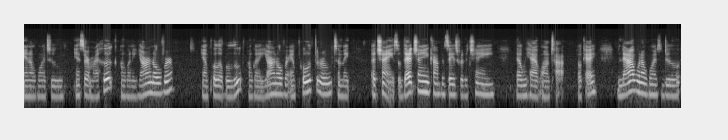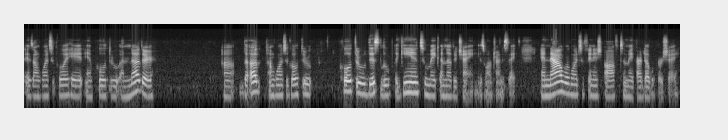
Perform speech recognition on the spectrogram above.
and I'm going to insert my hook I'm going to yarn over and pull up a loop. I'm going to yarn over and pull through to make a chain. So that chain compensates for the chain that we have on top. Okay. Now what I'm going to do is I'm going to go ahead and pull through another. Uh, the other, I'm going to go through, pull through this loop again to make another chain. Is what I'm trying to say. And now we're going to finish off to make our double crochet.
